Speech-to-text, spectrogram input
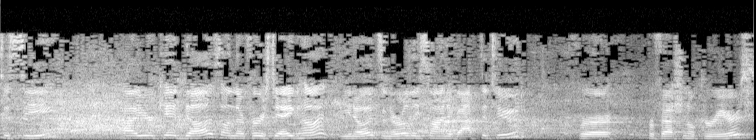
to see how your kid does on their first egg hunt. You know, it's an early sign of aptitude for professional careers.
